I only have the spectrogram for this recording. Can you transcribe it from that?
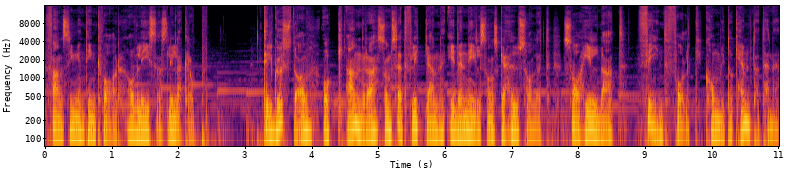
fanns ingenting kvar av Lisas lilla kropp. Till Gustav och andra som sett flickan i det Nilssonska hushållet sa Hilda att fint folk kommit och hämtat henne.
